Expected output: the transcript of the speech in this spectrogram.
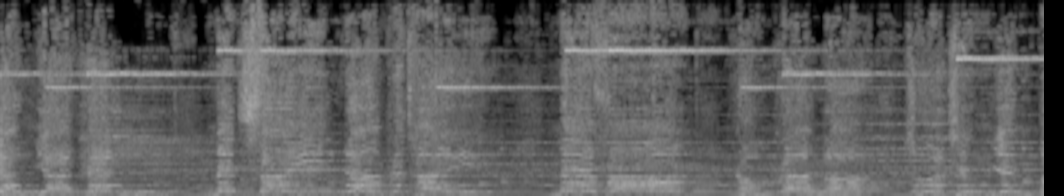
ดังยาเห็นเม็ดใสน้ำพระทัยแม่ฟ้าพรมพรางมาทั่วถึงเย็นไป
